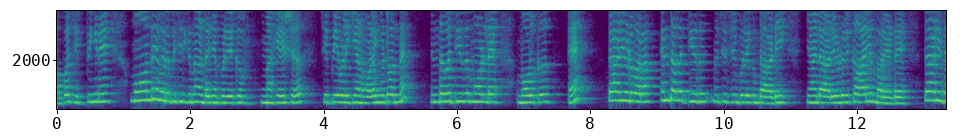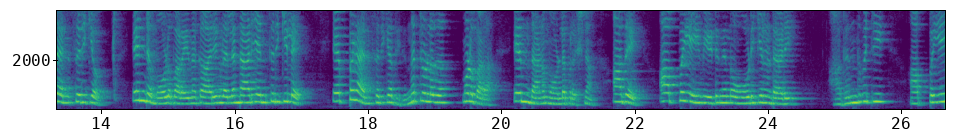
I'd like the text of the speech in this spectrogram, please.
അപ്പോൾ ചിപ്പി ഇങ്ങനെ മോന്തയെ വിറപ്പിച്ചിരിക്കുന്നത് കണ്ടു കഴിഞ്ഞപ്പോഴേക്കും മഹേഷ് ചിപ്പിയെ വിളിക്കുകയാണ്. മോളെ ഇങ്ങോട്ട് വന്നേ. എന്താ പറ്റിയത് മോളുടെ മോൾക്ക്? ഏ? ഡാഡിയോട് പറ. എന്താ പറ്റിയത്? എന്ന് ചോദിച്ചപ്പോഴേക്കും ഡാഡി ഞാൻ ഡാഡിയോട് ഒരു കാര്യം പറയട്ടെ. ഡാഡി ഇത് അനുസരിക്കോ? എന്റെ മോൾ പറയുന്ന കാര്യങ്ങളെല്ലാം ഡാഡി അനുസരിക്കില്ലേ? എപ്പോഴാ അനുസരിക്കാതിരുന്നിട്ടുള്ളത്? മോൾ പറ എന്താണ് മോളുടെ പ്രശ്നം? അതെ അപ്പയെ ഈ വീട്ടിൽ നിന്ന് ഓടിക്കണം ഡാഡി. അതെന്തു പറ്റി? അപ്പയെ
